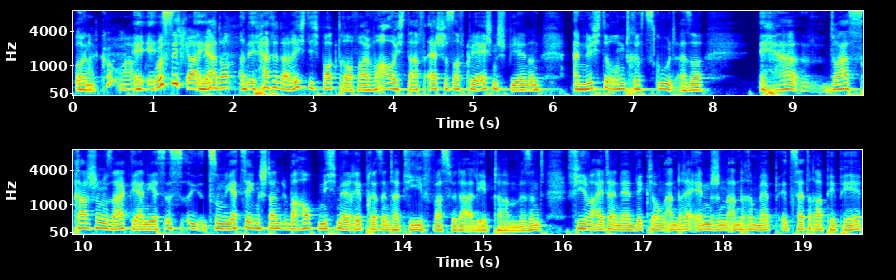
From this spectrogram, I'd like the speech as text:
Und Ach, guck mal, ey, wusste ich gar nicht. Ja, doch, und ich hatte da richtig Bock drauf, weil wow, ich darf Ashes of Creation spielen und Ernüchterung trifft's gut. Also ja, du hast es gerade schon gesagt, Jani, es ist zum jetzigen Stand überhaupt nicht mehr repräsentativ, was wir da erlebt haben. Wir sind viel weiter in der Entwicklung, andere Engine, andere Map etc. pp.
